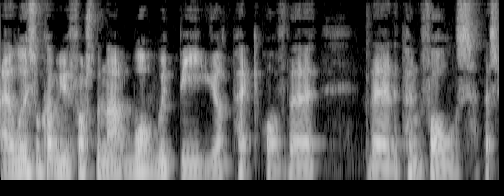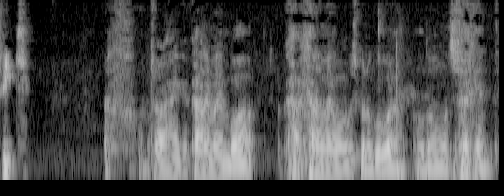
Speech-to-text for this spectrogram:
Uh, Lewis, we'll come to you first on that. What would be your pick of the the, the pinfalls this week? I'm trying to think. I can't remember. What, I can't remember what I was going to go with. Hold on one second.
